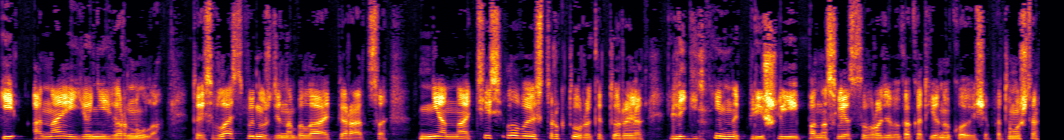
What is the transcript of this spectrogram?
и она ее не вернула. То есть власть вынуждена была опираться не на те силовые структуры, которые легитимно перешли по наследству вроде бы как от Януковича, потому что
